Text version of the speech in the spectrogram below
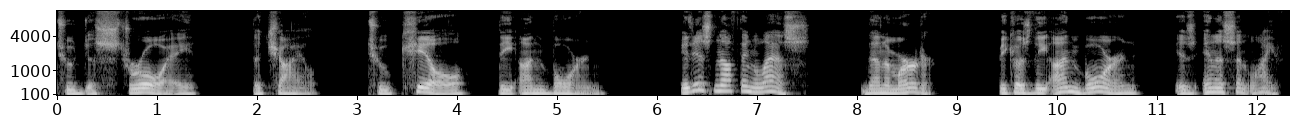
to destroy the child, to kill the unborn. It is nothing less than a murder because the unborn is innocent life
